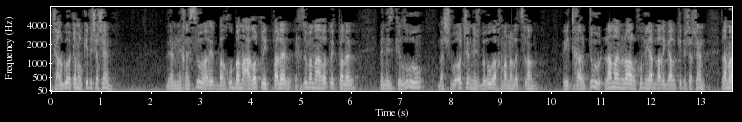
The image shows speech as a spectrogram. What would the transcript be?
שהרגו אותם על קידוש השם. והם נכנסו, הרי ברחו במערות להתפלל, נכנסו במערות להתפלל, ונזכרו בשבועות שהם נשבעו, רחמנא ליצלן. והתחרטו, למה הם לא הלכו מיד להריגה על קידוש השם? למה,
